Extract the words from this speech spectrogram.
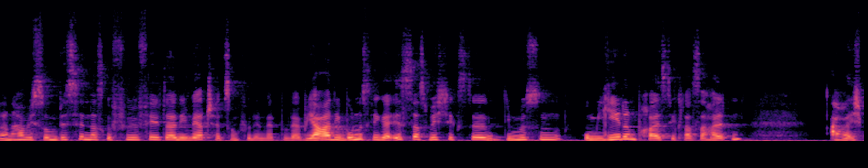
dann habe ich so ein bisschen das Gefühl, fehlt da die Wertschätzung für den Wettbewerb. Ja, die Bundesliga ist das Wichtigste. Die müssen um jeden Preis die Klasse halten. Aber ich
